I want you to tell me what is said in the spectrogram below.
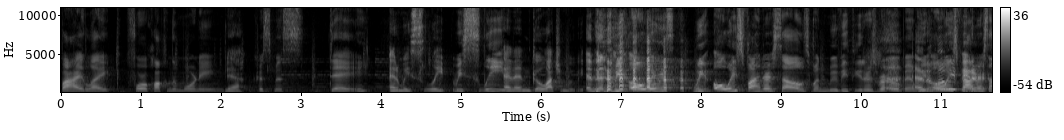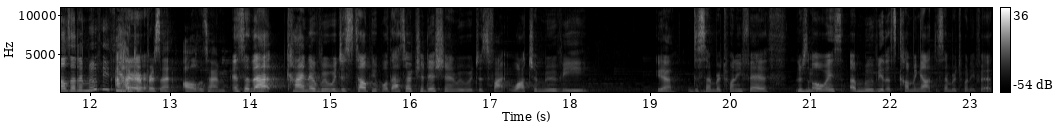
by like four o'clock in the morning. Yeah. Christmas Day. And we sleep We sleep and then go watch a movie. and then we always we always find ourselves when movie theaters were open. At we the always found ourselves at a movie theater. hundred percent all the time. And so that kind of we would just tell people that's our tradition. We would just find, watch a movie Yeah. December 25th. There's always a movie that's coming out December 25th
